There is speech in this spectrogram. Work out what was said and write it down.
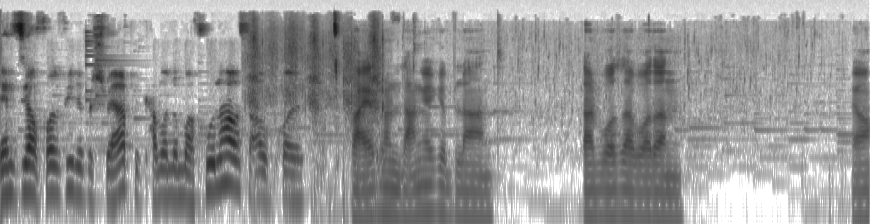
Denken sich auch voll viele beschwert, wie kann man nur mal Full House aufrollen? War ja schon lange geplant. Dann wurde es aber dann. Ja.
